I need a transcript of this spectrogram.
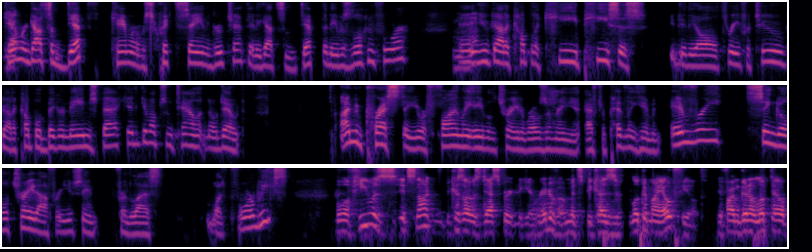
Yep. Cameron got some depth. Cameron was quick to say in the group chat that he got some depth that he was looking for. Mhm. And you got a couple of key pieces. You did the all three for two, got a couple of bigger names back. You had to give up some talent, no doubt. I'm impressed that you were finally able to trade a Rosamania after peddling him in every single trade offer you've seen for the last, what, four weeks? Well, if he was, it's not because I was desperate to get rid of him. It's because look at my outfield. If I'm going to look to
